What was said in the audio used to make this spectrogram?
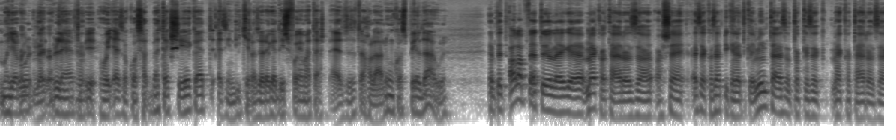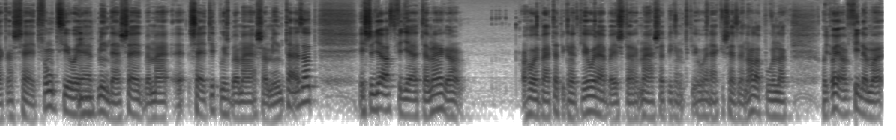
Magyarul lehet, hogy ez okozhat betegségeket, ez indítja az öregedés folyamatát, ez vezet a halálunkhoz például? Nem, tehát alapvetőleg eh, meghatározza a sej, ezek az epigenetikai mintázatok, ezek meghatározzák a sejt funkcióját, mm. minden sejtben, má, eh, sejttípusban más a mintázat, és ugye azt figyelte meg a, a horvát epigenetikai órában, és más epigenetikai órák is ezen alapulnak, hogy olyan finoman,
